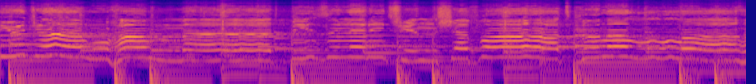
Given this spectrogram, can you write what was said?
yüce Muhammed Bizler için şefaat kıl Allah'a.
